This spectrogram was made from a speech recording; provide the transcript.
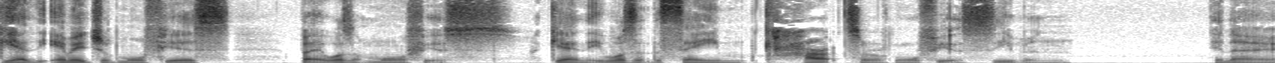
he had the image of Morpheus, but it wasn't Morpheus. Again, it wasn't the same character of Morpheus, even. You know,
